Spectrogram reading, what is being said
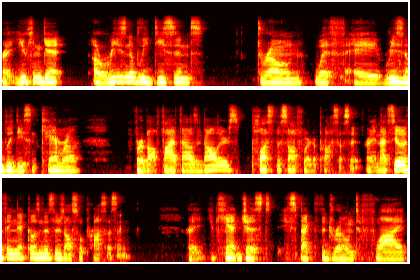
right? You can get a reasonably decent drone with a reasonably decent camera for about $5,000 plus the software to process it, right? And that's the other thing that goes into this. There's also processing, right? You can't just expect the drone to fly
